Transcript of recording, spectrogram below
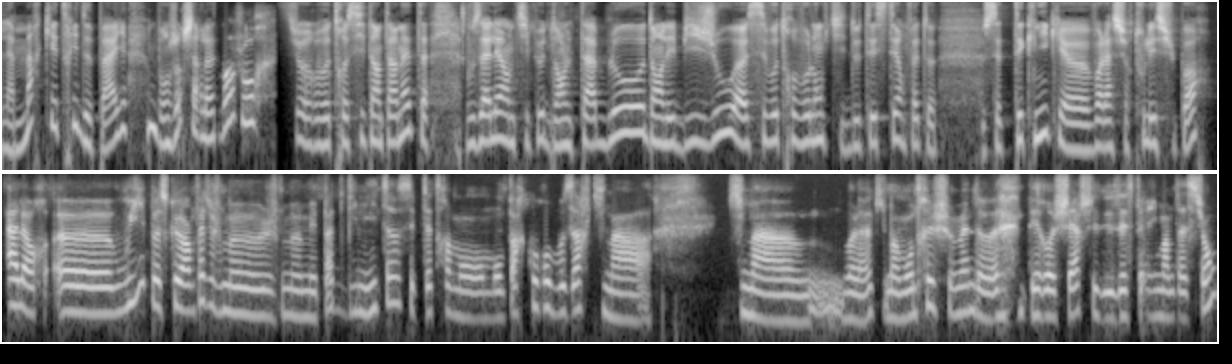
la marqueterie de paille. Bonjour Charlotte. Bonjour. Sur votre site internet, vous allez un petit peu dans le tableau, dans les bijoux. Euh, c'est votre volonté de tester en fait euh, cette technique euh, voilà sur tous les supports alors euh, oui, parce que en fait je me je me mets pas de limite. C'est peut-être mon, mon parcours aux beaux arts qui m'a qui m'a voilà qui m'a montré le chemin de, des recherches et des expérimentations.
